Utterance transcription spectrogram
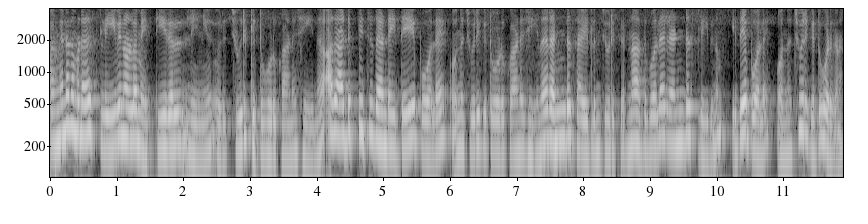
അങ്ങനെ നമ്മുടെ സ്ലീവിനുള്ള മെറ്റീരിയലിന് ഒരു ചുരുക്കിട്ട് കൊടുക്കുകയാണ് ചെയ്യുന്നത്. അത് അടുപ്പിച്ച് തേണ്ട ഇതേപോലെ ഒന്ന് ചുരുക്കിട്ട് കൊടുക്കുകയാണ് ചെയ്യുന്നത്. രണ്ട് സൈഡിലും ചുരുക്കിടണം. അതുപോലെ രണ്ട് സ്ലീവിനും ഇതേപോലെ ഒന്ന് ചുരുക്കിട്ട് കൊടുക്കണം.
